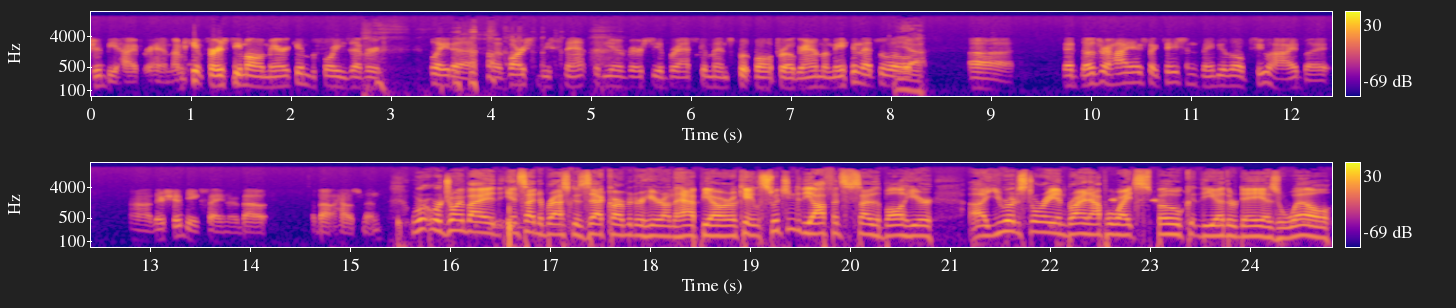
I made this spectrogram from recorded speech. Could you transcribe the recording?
should be high for him. I mean, first team All American before he's ever played a, a, varsity snap for the University of Nebraska men's football program. I mean, that's a little. Yeah. Uh, that those are high expectations, maybe a little too high, but uh, there should be excitement about about Hausmann. We're, we're joined by Inside Nebraska's Zach Carpenter here on the Happy Hour. Okay, switching to the offensive side of the ball here. Uh, you wrote a story, and Bryan Applewhite spoke the other day as well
